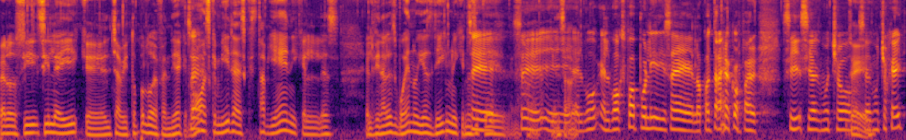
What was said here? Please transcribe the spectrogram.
Pero sí, sí leí que el chavito pues lo defendía, que no, es que mira, es que está bien y que es, el final es bueno y es digno y que no sé qué. Sí, y el, el Vox Populi dice lo contrario, compadre. Sí, sí hay mucho, sí. hay mucho hate.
